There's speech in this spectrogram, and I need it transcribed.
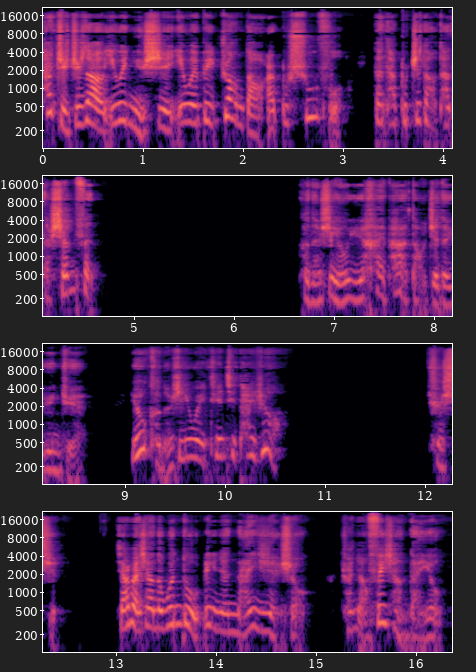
他只知道一位女士因为被撞倒而不舒服，但他不知道她的身份。可能是由于害怕导致的晕厥，也有可能是因为天气太热。确实，甲板上的温度令人难以忍受，船长非常担忧，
